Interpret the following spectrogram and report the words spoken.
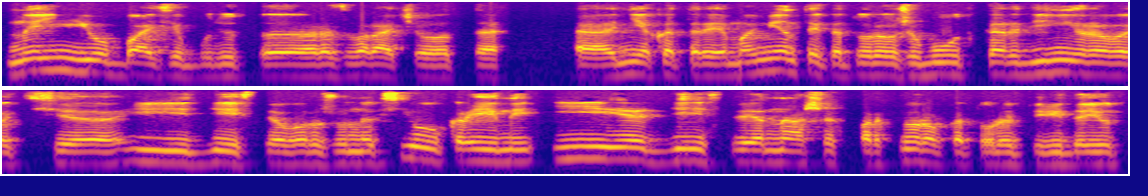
на ее базе будут э, разворачиваться э, некоторые моменты, которые уже будут координировать э, и действия вооруженных сил Украины, и действия наших партнеров, которые передают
